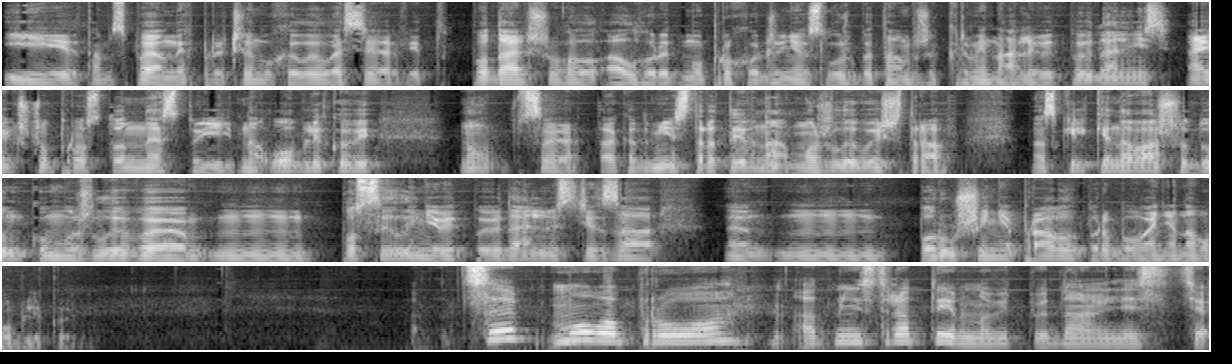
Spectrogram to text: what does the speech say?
і там з певних причин ухилилася від подальшого алгоритму проходження служби, там вже кримінальна відповідальність. А якщо просто не стоїть на облікові, ну все так, адміністративна, можливий штраф. Наскільки, на вашу думку, можливе м, посилення відповідальності за е, м, порушення правил перебування на облікові? Це мова про адміністративну відповідальність.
